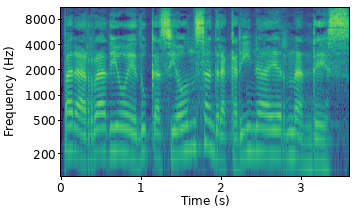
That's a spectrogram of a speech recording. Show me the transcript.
Para Radio Educación, Sandra Karina Hernández.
